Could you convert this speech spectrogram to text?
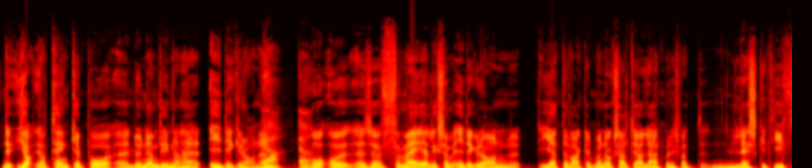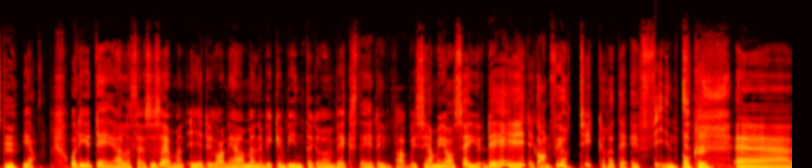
Du, jag, jag tänker på, eh, du nämnde innan här idegranen. Ja, ja. Och, och, alltså, för mig är liksom idegran jättevackert men det är också alltid jag har lärt mig liksom att läskigt giftig. Ja, och det är ju det alla säger. Så säger man idegran. Ja, men vilken vintergrön växt är din favorit? Ja, men jag säger ju det är idegran för jag tycker att det är fint. Okej. Eh,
